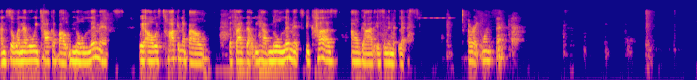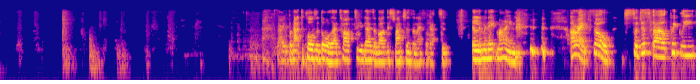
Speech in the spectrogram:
And so, whenever we talk about no limits, we're always talking about the fact that we have no limits because our God is limitless. All right, one sec. Sorry, I forgot to close the door. I talked to you guys about distractions and I forgot to eliminate mine. All right, so so just uh, quickly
